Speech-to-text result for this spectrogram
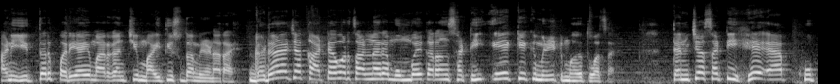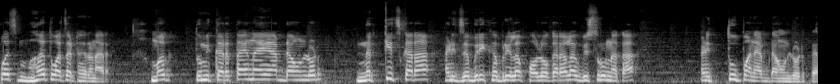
आणि इतर पर्यायी मार्गांची माहिती सुद्धा मिळणार आहे. घड्याळाच्या काट्यावर चालणाऱ्या मुंबईकरांसाठी एक एक मिनिट महत्त्वाचं आहे. त्यांच्यासाठी हे ॲप खूपच महत्त्वाचं ठरणार आहे. मग तुम्ही करताय ना हे ॲप डाउनलोड नक्कीच करा आणि जबरी खबरीला फॉलो करायला विसरू नका आणि तू पण ॲप डाउनलोड कर.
